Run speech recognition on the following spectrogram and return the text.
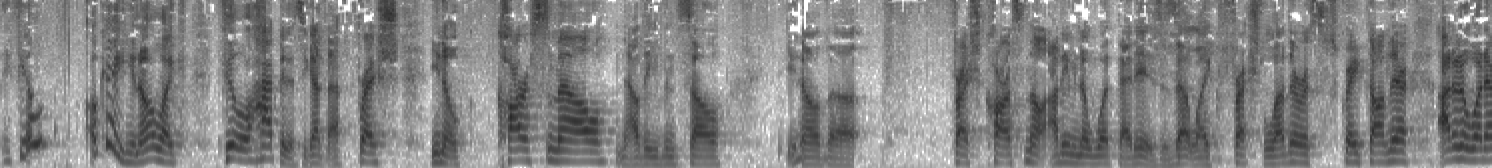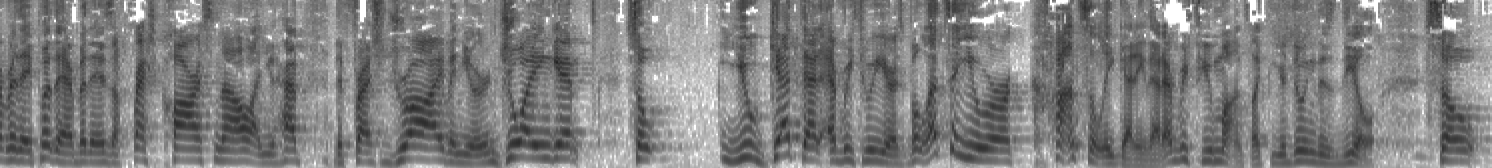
They feel okay, you know, like feel happiness. You got that fresh, you know, car smell. Now they even sell, you know, the fresh car smell. I don't even know what that is. Is that like fresh leather scraped on there? I don't know whatever they put there, but there's a fresh car smell and you have the fresh drive and you're enjoying it. So you get that every three years. But let's say you are constantly getting that every few months, like you're doing this deal. So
